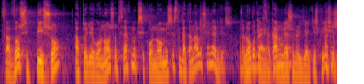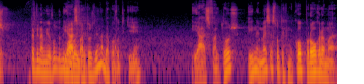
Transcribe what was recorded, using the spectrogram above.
θα δώσει πίσω από το γεγονός ότι θα έχουμε εξοικονόμηση στην κατανάλωση ενέργειας. Λόγω του ότι θα κάνουμε... Μέσω ενεργειακής κρίσης Ακριβώς. πρέπει να μειωθούν τα Η τιμολόγια. άσφαλτος δεν είναι ανταποδοτική. Η άσφαλτος είναι μέσα στο τεχνικό πρόγραμμα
